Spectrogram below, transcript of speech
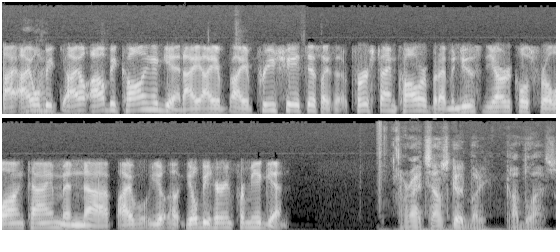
I, I will be. I'll, I'll be calling again. I, I I appreciate this. I said, first time caller, but I've been using the articles for a long time, and uh, I will. You'll, you'll be hearing from me again. All right, sounds good, buddy. God bless.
